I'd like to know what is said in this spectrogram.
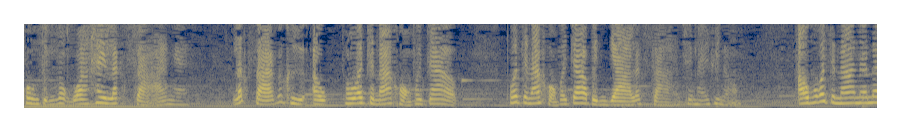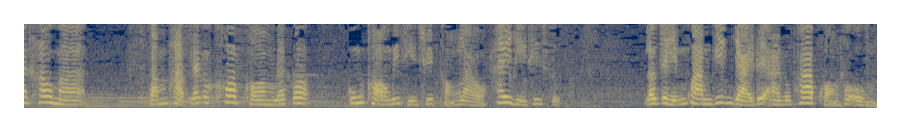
พงถึงบอกว่าให้รักษาไงรักษาก็คือเอาพระวจนะของพระเจ้า พระวจนะของพระเจ้าเป็นยารักษาใช่ไหมพี่น้อง เอาพระวจนะนั้นเข้ามาสัมผัสแล้วก็ครอบครองแล้วก็คุ้มครองวิถีชีวิตของเราให้ดีที่สุด เราจะเห็นความยิ่งใหญ่ด้วยอนุภาพของพระองค์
